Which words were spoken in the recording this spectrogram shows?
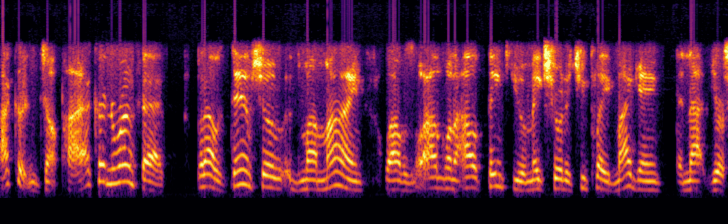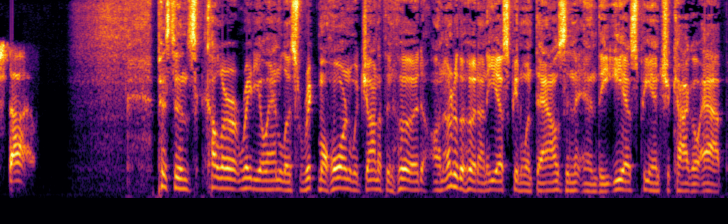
I couldn't jump high. I couldn't run fast, but I was damn sure my mind, well, I was, I was going to outthink you and make sure that you played my game and not your style. Pistons color radio analyst Rick Mahorn with Jonathan Hood on Under the Hood on ESPN 1000 and the ESPN Chicago app.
